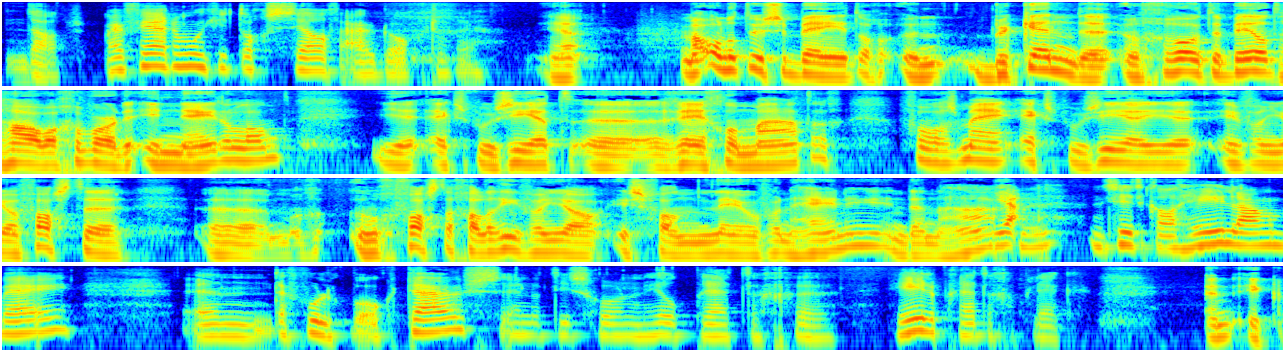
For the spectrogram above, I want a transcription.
dat. Maar verder moet je toch zelf uitdokteren. ja. Maar ondertussen ben je toch een bekende, een grote beeldhouwer geworden in Nederland. Je exposeert eh, regelmatig. Volgens mij exposeer je een van jouw vaste, eh, een vaste galerie van jou is van Leo van Heiningen in Den Haag. Ja, daar zit ik al heel lang bij. En daar voel ik me ook thuis. En dat is gewoon een heel prettige, hele prettige plek. En ik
